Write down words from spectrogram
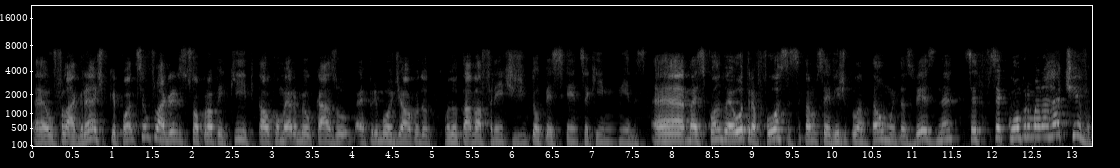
é, o flagrante, porque pode ser um flagrante de sua própria equipe, tal como era o meu caso é, primordial quando eu, quando eu estava à frente de entorpecentes aqui em Minas. É, mas quando é outra força, você está no serviço de plantão muitas vezes, né? Você, você compra uma narrativa.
